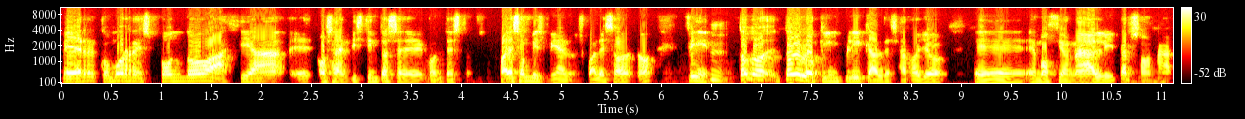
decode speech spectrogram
ver cómo respondo hacia, eh, o sea, en distintos eh, contextos. ¿Cuáles son mis miedos? ¿Cuáles son, no? En fin, mm. todo, todo lo que implica el desarrollo eh, emocional y personal.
